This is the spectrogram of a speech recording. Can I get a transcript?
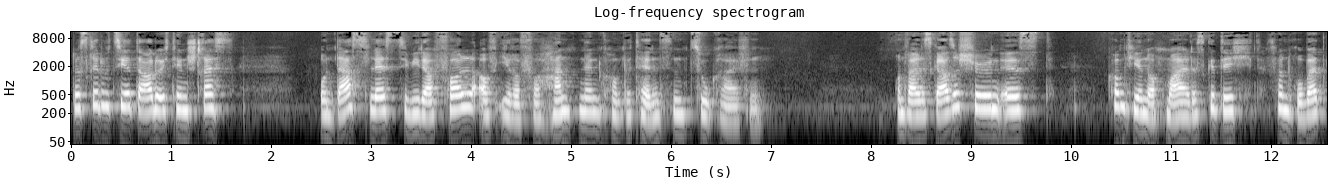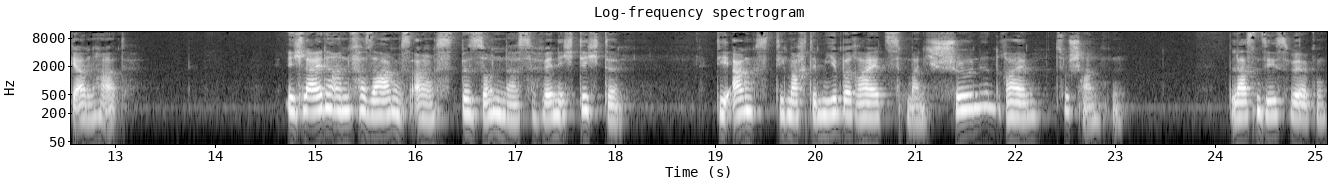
Das reduziert dadurch den Stress. Und das lässt sie wieder voll auf ihre vorhandenen Kompetenzen zugreifen. Und weil es gar so schön ist, kommt hier nochmal das Gedicht von Robert Gernhardt. Ich leide an Versagensangst, besonders wenn ich dichte. Die Angst, die machte mir bereits manch schönen Reim zu Schanden. Lassen Sie es wirken.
